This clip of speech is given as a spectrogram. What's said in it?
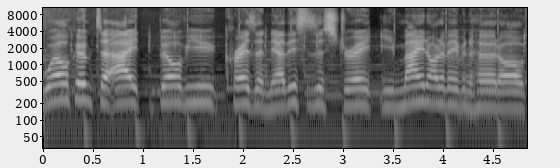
Welcome to 8 Bellevue Crescent. Now, this is a street you may not have even heard of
